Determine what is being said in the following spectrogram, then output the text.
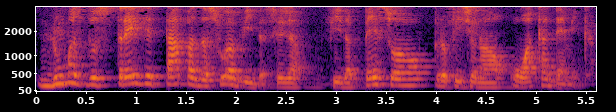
numa das três etapas da sua vida, seja vida pessoal, profissional ou acadêmica.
